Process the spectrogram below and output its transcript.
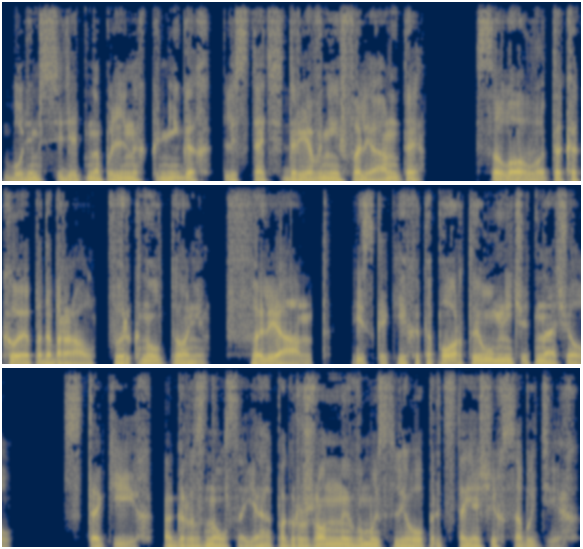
Будем сидеть на пыльных книгах, листать древние фолианты?» «Слово-то какое подобрал!» — фыркнул Тони. «Фолиант! Из каких это пор ты умничать начал?» «С таких!» — огрызнулся я, погруженный в мысли о предстоящих событиях.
